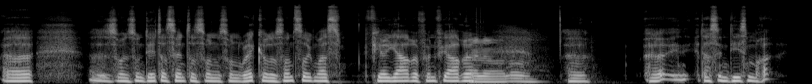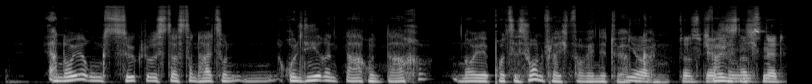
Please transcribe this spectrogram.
äh, so, so ein Datacenter, so ein, so ein Rack oder sonst irgendwas, vier Jahre, fünf Jahre. Keine Ahnung. Äh, äh, dass in diesem Erneuerungszyklus, dass dann halt so rollierend nach und nach neue Prozessoren vielleicht verwendet werden ja, können. Das wäre schon ganz nicht. nett.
